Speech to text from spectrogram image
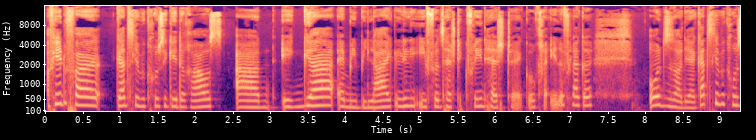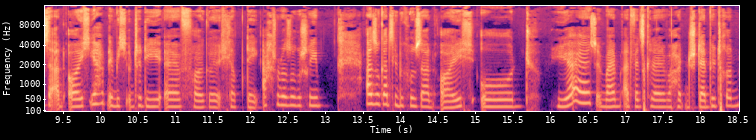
Auf jeden Fall, ganz liebe Grüße gehen raus an Inga, Emmy Like, Lily Evans, Hashtag Frieden, Hashtag Ukraine-Flagge und Sonja. Ganz liebe Grüße an euch. Ihr habt nämlich unter die äh, Folge, ich glaube, Day 8 oder so geschrieben. Also ganz liebe Grüße an euch und yes, in meinem Adventskalender war heute ein Stempel drin.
